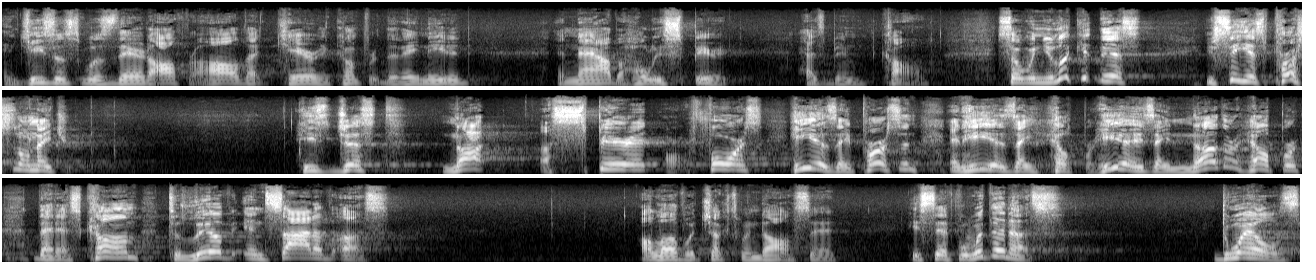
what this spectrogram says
And Jesus was there to offer all that care and comfort that they needed. And now the Holy Spirit has been called. So when you look at this, you see his personal nature. He's just not a spirit or force. He is a person and he is a helper. He is another helper that has come to live inside of us. I love what Chuck Swindoll said. He said, For within us dwells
